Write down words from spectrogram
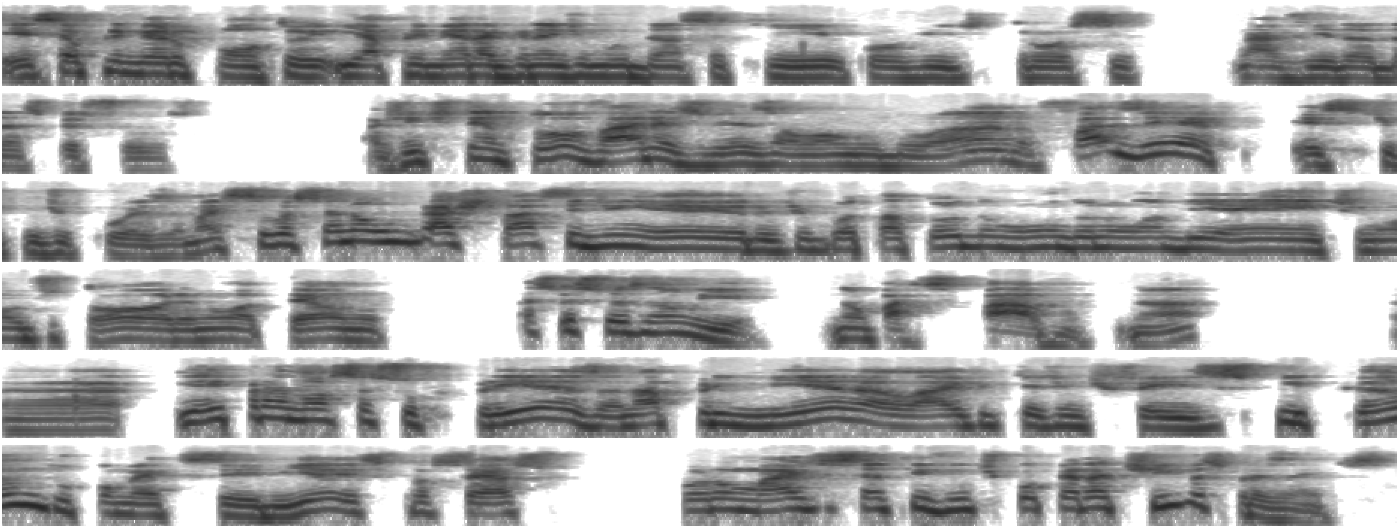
Esse é o primeiro ponto e a primeira grande mudança que o Covid trouxe na vida das pessoas. A gente tentou várias vezes ao longo do ano fazer esse tipo de coisa, mas se você não gastasse dinheiro de botar todo mundo num ambiente, num auditório, num hotel, no, as pessoas não iam, não participavam, né? Uh, e aí, para nossa surpresa, na primeira live que a gente fez explicando como é que seria esse processo, foram mais de 120 cooperativas presentes.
